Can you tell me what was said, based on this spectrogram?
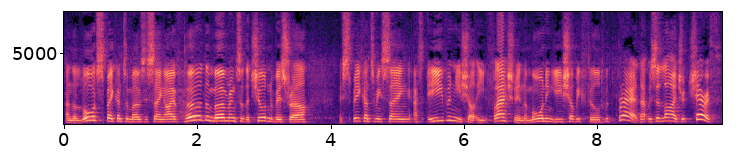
And the Lord spake unto Moses, saying, I have heard the murmurings of the children of Israel. They speak unto me, saying, At even ye shall eat flesh, and in the morning ye shall be filled with bread. That was Elijah at Cherith.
